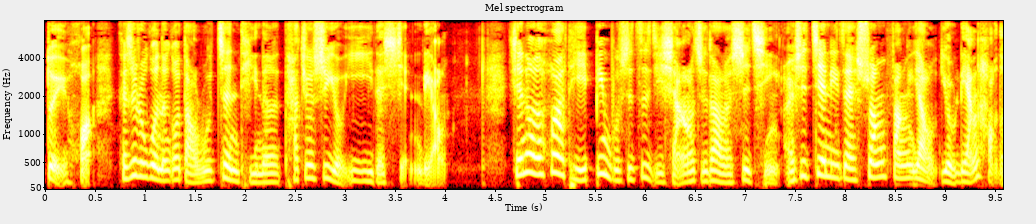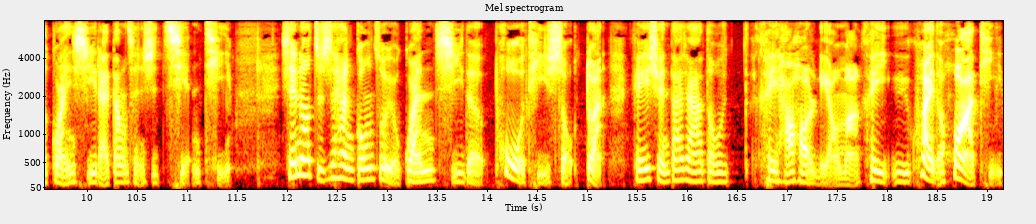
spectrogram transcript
对话。可是如果能够导入正题呢，它就是有意义的闲聊。闲聊的话题并不是自己想要知道的事情，而是建立在双方要有良好的关系来当成是前提。闲聊只是和工作有关系的破题手段，可以选大家都可以好好聊嘛，可以愉快的话题。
